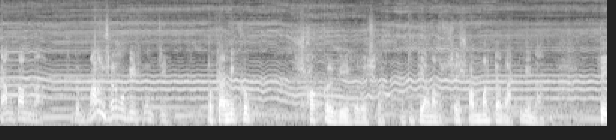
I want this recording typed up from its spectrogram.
জানতাম না, শুধু মানুষের মুখে শুনছি। তোকে আমি খুব শখ করে বিয়ে করেছিলাম, কিন্তু তুই আমার সেই সম্মানটা রাখলি না। তুই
